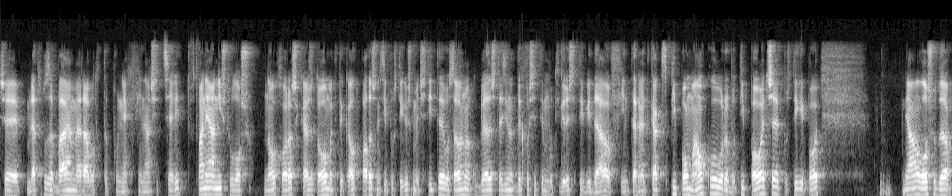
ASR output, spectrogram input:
че лятото забавяме работата по някакви наши цели, в това няма нищо лошо. Много хора ще кажат, о, ма ти така отпадаш, не си постигаш мечтите, особено ако гледаш тези надъхващите, мотивиращите видеа в интернет, как спи по-малко, работи повече, постиги повече. Няма лошо да,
